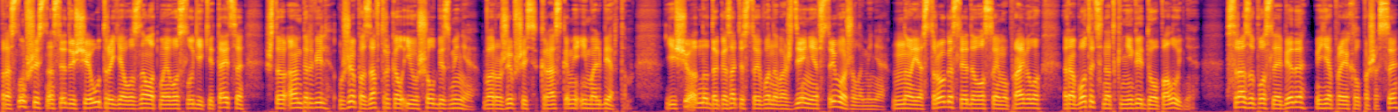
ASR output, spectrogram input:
Проснувшись на следующее утро, я узнал от моего слуги-китайца, что Амбервиль уже позавтракал и ушел без меня, вооружившись красками и мольбертом – еще одно доказательство его наваждения встревожило меня, но я строго следовал своему правилу работать над книгой до полудня. Сразу после обеда я проехал по шоссе,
